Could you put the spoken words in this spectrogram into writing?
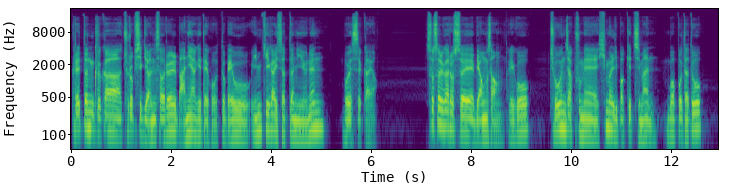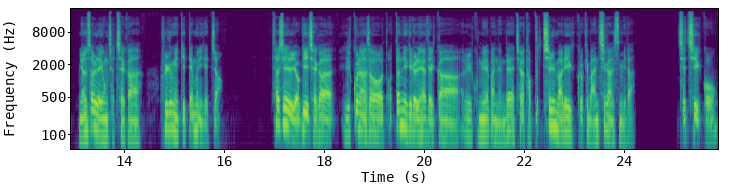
그랬던 그가 졸업식 연설을 많이 하게 되고 또 매우 인기가 있었던 이유는 뭐였을까요? 소설가로서의 명성 그리고 좋은 작품에 힘을 입었겠지만 무엇보다도 연설 내용 자체가 훌륭했기 때문이겠죠. 사실 여기 제가 읽고 나서 어떤 얘기를 해야 될까를 고민해 봤는데 제가 덧붙일 말이 그렇게 많지가 않습니다. 재치 있고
